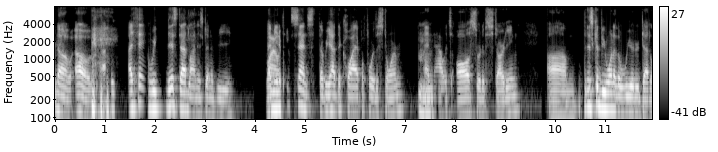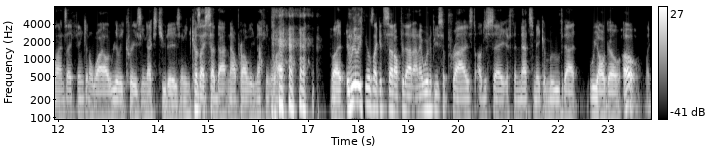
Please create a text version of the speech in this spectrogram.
No, oh, I, I think we this deadline is gonna be. I mean, it makes sense that we had the quiet before the storm, Mhm. and now it's all sort of starting. Um, this could be one of the weirder deadlines I think in a while. Really crazy next two days. I mean, because I said that, now probably nothing will happen. but it really feels like it's set up for that. And I wouldn't be surprised, I'll just say, if the Nets make a move that we all go, oh, like,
